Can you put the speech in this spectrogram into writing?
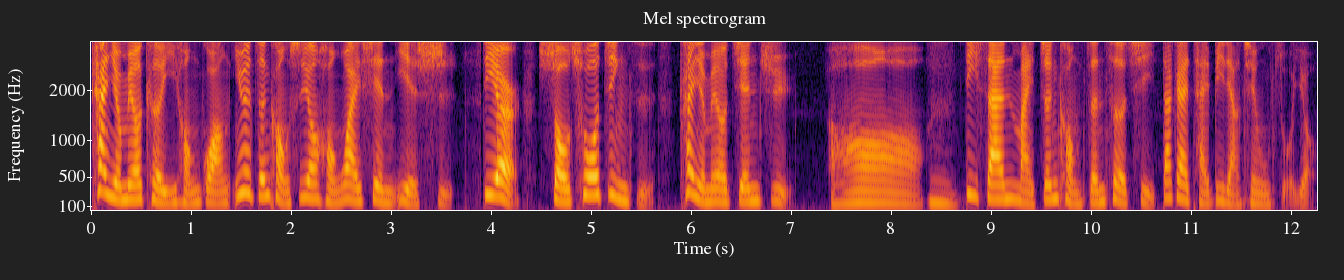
看有没有可疑红光，因为针孔是用红外线夜视。第二，手搓镜子，看有没有间距。哦，嗯。第三，买针孔侦测器，大概台币两千五左右。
